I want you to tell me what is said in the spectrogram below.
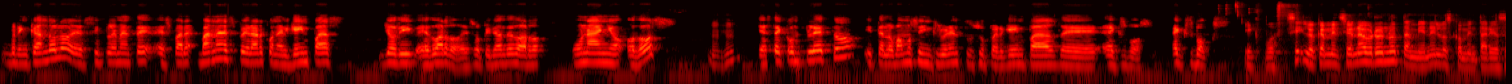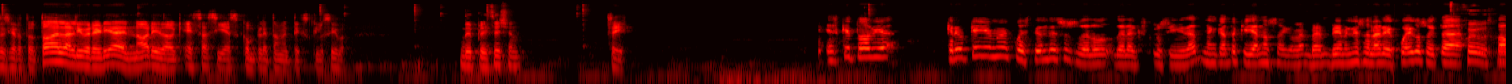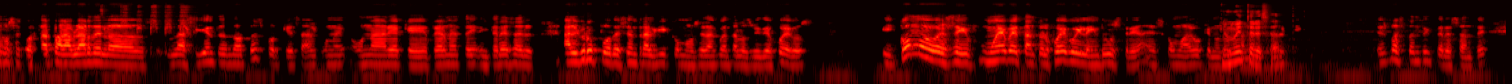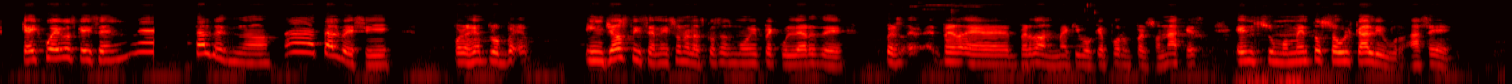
brincándolo, es simplemente, es para- van a esperar con el Game Pass, yo digo, Eduardo, es opinión de Eduardo, un año o dos, ya esté completo y te lo vamos a incluir en tu Super Game Pass de Xbox. Xbox. Xbox. Sí, lo que menciona Bruno también en los comentarios es cierto. Toda la librería de Naughty Dog, esa sí es completamente exclusiva. De PlayStation. Sí. Es que todavía creo que hay una cuestión de esos de, lo- de la exclusividad. Me encanta que ya nos bien- bienvenidos al área de juegos. Ahorita Juegos, vamos a cortar para hablar de las, las siguientes notas porque es un área que realmente interesa el- al grupo de Central Geek como se dan cuenta los videojuegos. Y cómo se mueve tanto el juego y la industria es como algo que nos Es muy interesante. Es bastante interesante. Que hay juegos que dicen, "Eh, tal vez no, ah, tal vez sí. Por ejemplo, Injustice se me hizo una de las cosas muy peculiares de. eh, per- eh, perdón, me equivoqué por personajes. En su momento, Soul Calibur, hace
